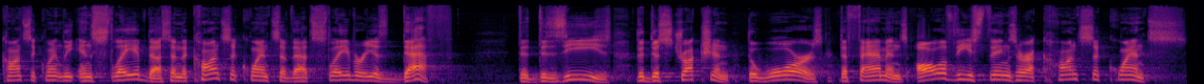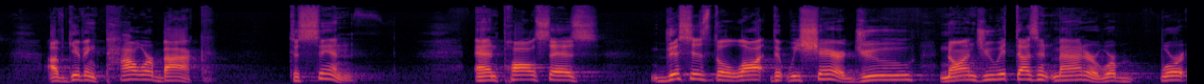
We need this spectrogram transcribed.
consequently enslaved us. And the consequence of that slavery is death, the disease, the destruction, the wars, the famines. All of these things are a consequence of giving power back to sin. And Paul says, This is the lot that we share Jew, non Jew, it doesn't matter. We're, we're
